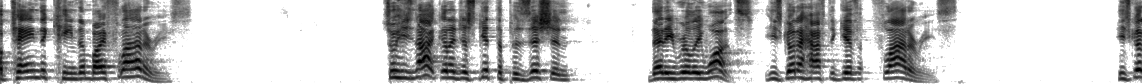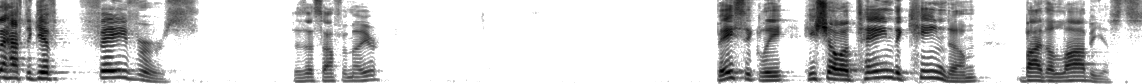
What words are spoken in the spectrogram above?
obtain the kingdom by flatteries. So he's not going to just get the position that he really wants. He's going to have to give flatteries. He's going to have to give favors. Does that sound familiar? Basically, he shall obtain the kingdom by the lobbyists.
